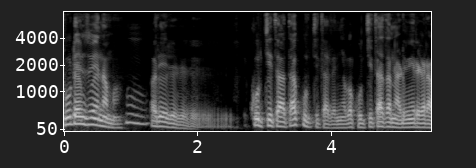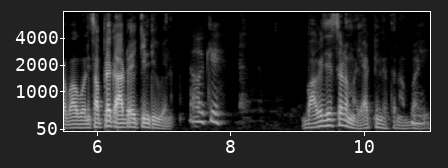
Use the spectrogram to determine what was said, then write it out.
టూ టైమ్స్ పోయినమ్మా ఉమ్. అరే. కుర్చీ తాత కుర్చీ తాత అని అబ్బా కుర్చీ తాత నడుమీరగరా బాబు అని సప్లైకి ఆటో ఎక్కి ఇంటికి పోయినా. ఓకే. బాగా చేస్తాడమ్మా యాక్టింగ్ అతను అబ్బాయి.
